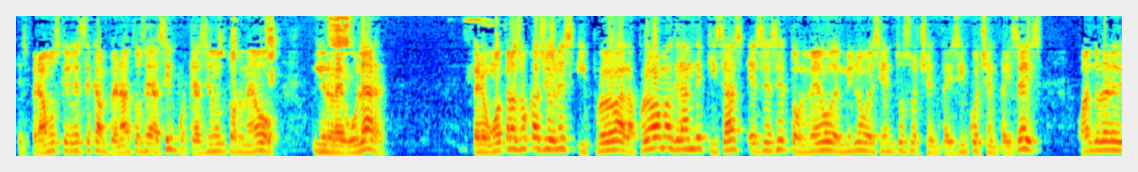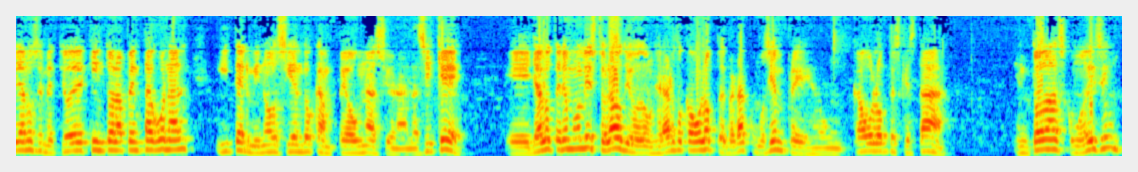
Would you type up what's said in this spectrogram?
Esperamos que en este campeonato sea así, porque ha sido un torneo irregular. Pero en otras ocasiones, y prueba, la prueba más grande quizás es ese torneo de 1985-86, cuando el Herediano se metió de quinto a la pentagonal y terminó siendo campeón nacional. Así que eh, ya lo tenemos listo el audio, don Gerardo Cabo López, ¿verdad? Como siempre, don Cabo López que está en todas, como dicen.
